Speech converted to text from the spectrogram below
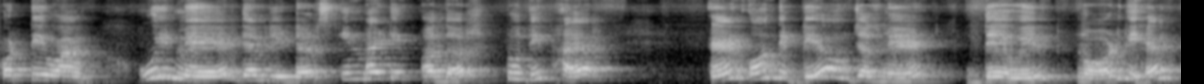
41. We made them leaders, inviting others to the fire. And on the day of judgment, they will not be helped.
